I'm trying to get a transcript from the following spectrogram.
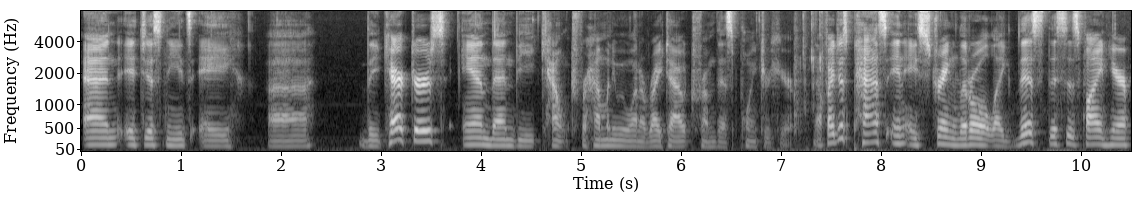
and it just needs a uh, the characters and then the count for how many we want to write out from this pointer here. Now, if I just pass in a string literal like this, this is fine here,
